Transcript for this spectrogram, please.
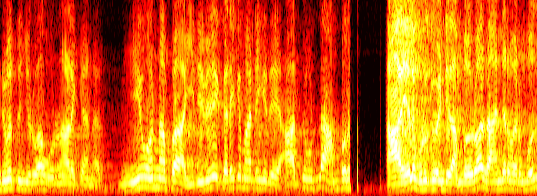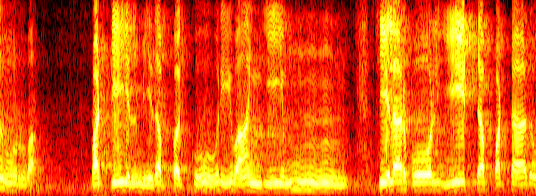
இருபத்தஞ்சு ரூபா ஒரு நாளைக்கானார் நீ ஒன்னப்பா இதுவே கிடைக்க மாட்டேங்குது. அடுத்த வீட்டுல ஐம்பது காலையில கொடுக்க வேண்டியது ஐம்பது ரூபா சாயந்தரம் வரும்போது நூறு ரூபா. வட்டியில் மீதப்ப கூறி வாங்கியும் சிலர் போல் ஈட்டப்பட்டதோ.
